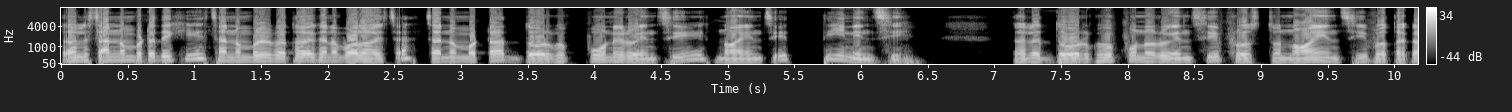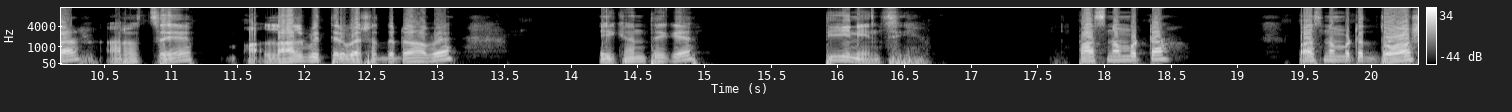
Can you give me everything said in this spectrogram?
তাহলে চার নম্বরটা দেখি, চার নম্বরের কথাও এখানে বলা হয়েছে। চার নম্বরটা দৈর্ঘ্য পনেরো ইঞ্চি, নয় ইঞ্চি, তিন ইঞ্চি। তাহলে দৈর্ঘ্য পনেরো ইঞ্চি, প্রস্থ নয় ইঞ্চি পতাকার আর হচ্ছে লাল বৃত্তের ব্যাসার্ধটা হবে এইখান থেকে তিন ইঞ্চি। পাঁচ নম্বরটা? পাঁচ নম্বরটা দশ,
